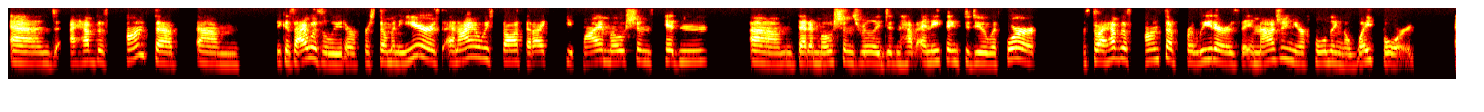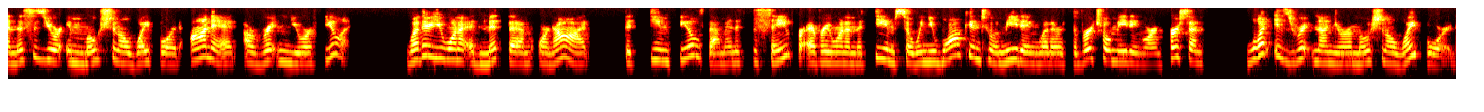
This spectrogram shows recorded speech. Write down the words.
And I have this concept um, because I was a leader for so many years, and I always thought that I could keep my emotions hidden, um, that emotions really didn't have anything to do with work. so I have this concept for leaders that imagine you're holding a whiteboard, and this is your emotional whiteboard. On it are written your feelings. Whether you want to admit them or not, the team feels them. And it's the same for everyone on the team. So when you walk into a meeting, whether it's a virtual meeting or in person, what is written on your emotional whiteboard?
